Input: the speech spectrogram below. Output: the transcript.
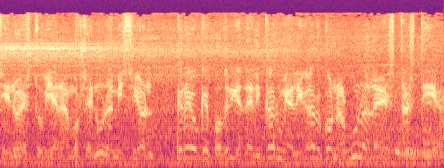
Si no estuviéramos en una misión, creo que podría dedicarme a ligar con alguna de estas tías.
